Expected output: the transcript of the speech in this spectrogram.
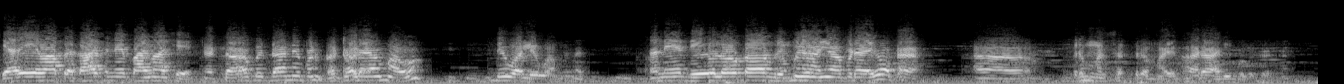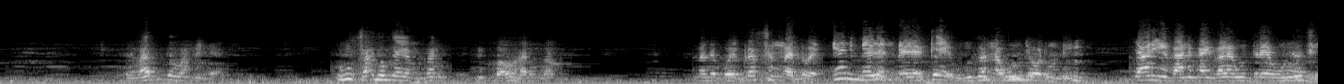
ત્યારે એવા પ્રકાશને પામ્યા છે. એટલે આ બધાને પણ ઘટાડે આમાં દેવા લેવામાં. અને દેવલોક મૃત્યુ અહીંયા આપણે આવ્યા હતા. આ બ્રહ્મ સત્રમાં હારા હતા. વાત કરવા માંડ્યા. હું સાધુ ગયો કરું. બહુ સારું બધે કોઈ પ્રસંગ હોય. એની મેળે મેળે કે હું તો નવું જોડું નહીં. જાણીએ કાને કઈ ગળે ઉતરે એવું નથી.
